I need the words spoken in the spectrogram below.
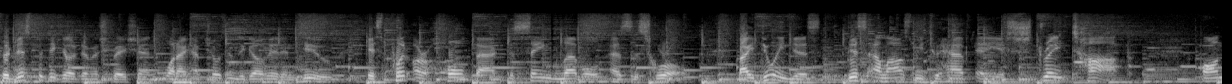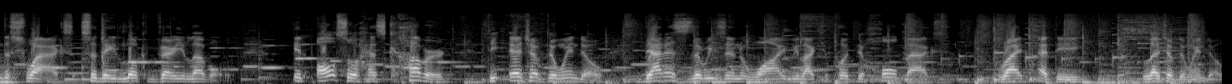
For this particular demonstration, what I have chosen to go ahead and do is put our holdback the same level as the scroll. By doing this, this allows me to have a straight top on the swags so they look very level. It also has covered the edge of the window. That is the reason why we like to put the holdbacks right at the ledge of the window.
